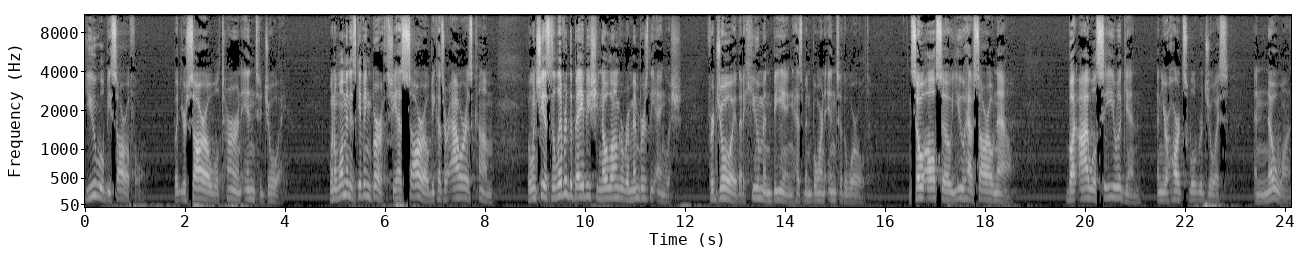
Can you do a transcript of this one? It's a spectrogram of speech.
You will be sorrowful, but your sorrow will turn into joy. When a woman is giving birth, she has sorrow because her hour has come. But when she has delivered the baby, she no longer remembers the anguish for joy that a human being has been born into the world. And so also you have sorrow now. But I will see you again, and your hearts will rejoice, and no one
